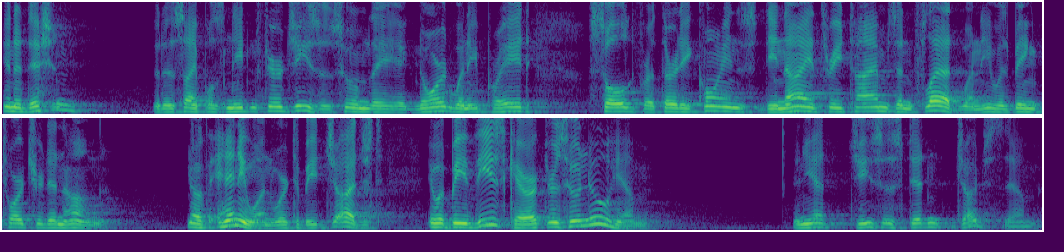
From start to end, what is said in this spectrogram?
In addition, the disciples needn't fear Jesus, whom they ignored when he prayed sold for 30 coins, denied three times, and fled when he was being tortured and hung. Now, if anyone were to be judged, it would be these characters who knew him. And yet, Jesus didn't judge them,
